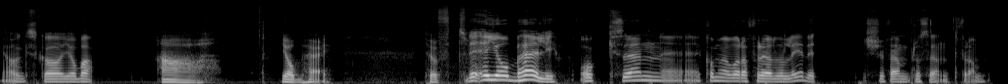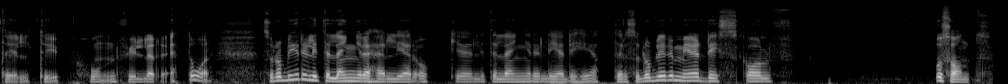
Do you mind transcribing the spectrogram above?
Jag ska jobba. Ah, jobbhelg. Tufft. Det är jobbhelg och sen eh, kommer jag vara föräldraledig 25% fram till typ hon fyller ett år. Så då blir det lite längre helger och eh, lite längre ledigheter. Så då blir det mer discgolf och sånt.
